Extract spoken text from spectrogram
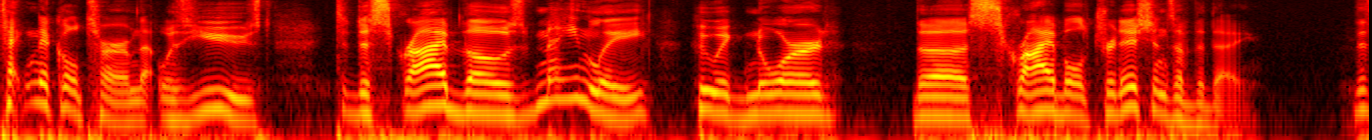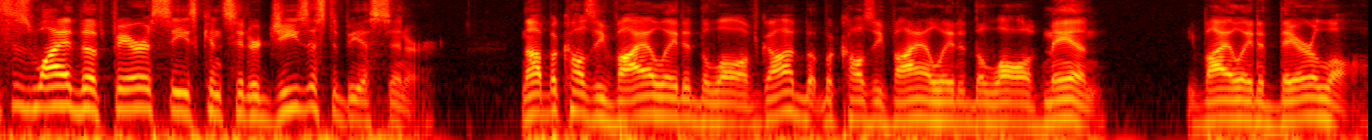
technical term that was used to describe those mainly who ignored the scribal traditions of the day. This is why the Pharisees considered Jesus to be a sinner, not because he violated the law of God, but because he violated the law of man. He violated their law.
